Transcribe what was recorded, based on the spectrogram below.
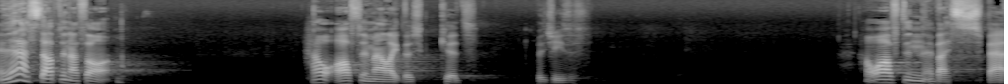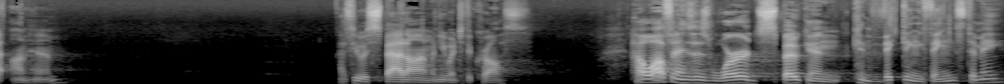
And then I stopped and I thought, how often am I like those kids with Jesus? How often have I spat on him? As he was spat on when he went to the cross. How often has his word spoken convicting things to me?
